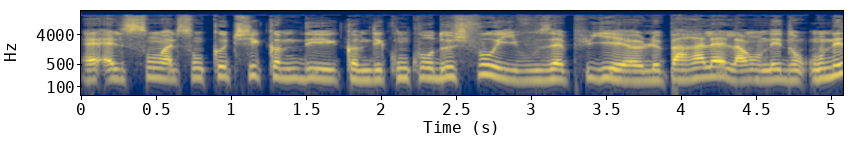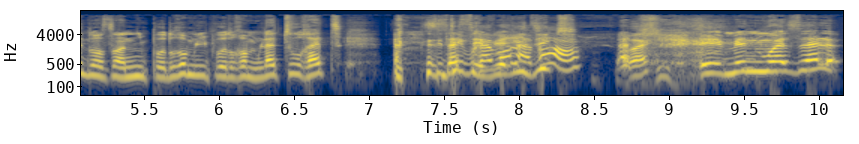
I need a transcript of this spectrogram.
elles sont elles sont coachées comme des comme des concours de chevaux et vous appuyez euh, le parallèle. Hein. On est dans on est dans un hippodrome, l'hippodrome La Tourette. C'était vraiment véridique. Hein. ouais. Et mesdemoiselles,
